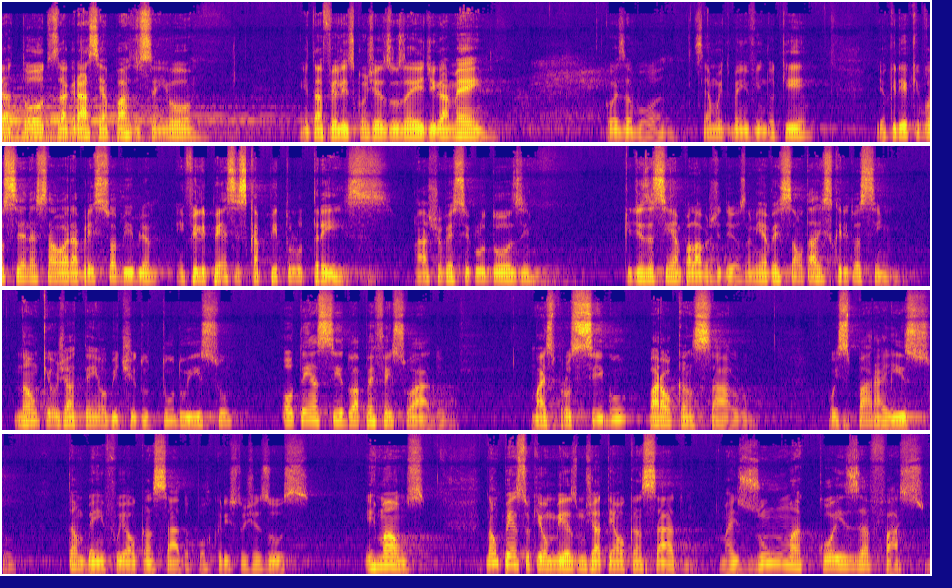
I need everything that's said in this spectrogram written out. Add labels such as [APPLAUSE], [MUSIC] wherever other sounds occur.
dia a todos, a graça e a paz do Senhor. Quem está feliz com Jesus aí, diga amém. Coisa boa. Você é muito bem-vindo aqui. Eu queria que você nessa hora abrisse sua Bíblia em Filipenses capítulo 3. Acho o versículo 12, que diz assim a palavra de Deus. Na minha versão está escrito assim: Não que eu já tenha obtido tudo isso ou tenha sido aperfeiçoado, mas prossigo para alcançá-lo, pois para isso também fui alcançado por Cristo Jesus. Irmãos, não penso que eu mesmo já tenha alcançado, mas uma coisa faço,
